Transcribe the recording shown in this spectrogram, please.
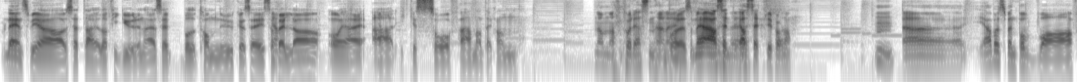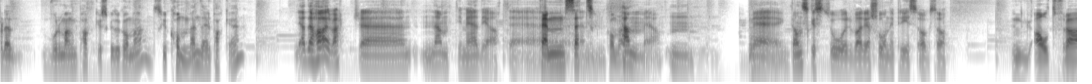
Det eneste vi har sett, er jo da figurene. Jeg ser både Tom Nook og jeg ser Isabella, og jeg er ikke så fan at jeg kan navnene på resten her, nei. Resten. Men jeg har sett, jeg har sett de før, da. Mm. Uh, jeg er bare spent på hva For det, hvor mange pakker skulle det komme? Det skulle komme en del pakker. Ja, det har vært uh, nevnt i media at det er Fem sett en kommer. Fem, ja. Mm. Med ganske stor variasjon i pris også. Alt fra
